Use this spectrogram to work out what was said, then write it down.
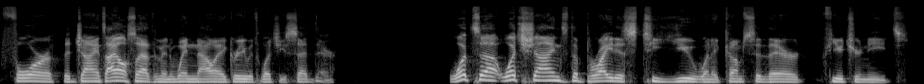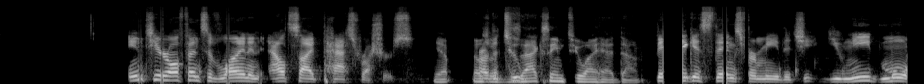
for the Giants. I also have them in win now. I agree with what you said there. What's uh what shines the brightest to you when it comes to their future needs? Interior offensive line and outside pass rushers. Yep. Those are, the two exact same two I had down. Biggest things for me that you, you need more.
